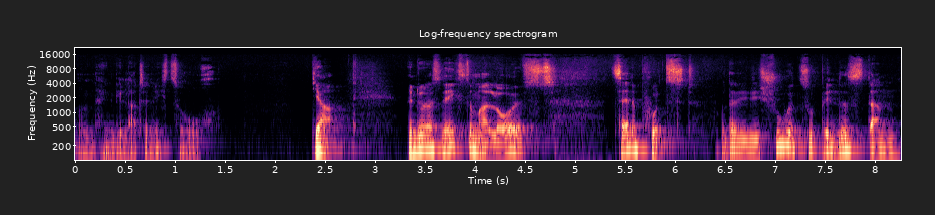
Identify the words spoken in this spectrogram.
und hängen die Latte nicht zu hoch. Ja, wenn du das nächste Mal läufst, Zähne putzt oder dir die Schuhe zubindest, dann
